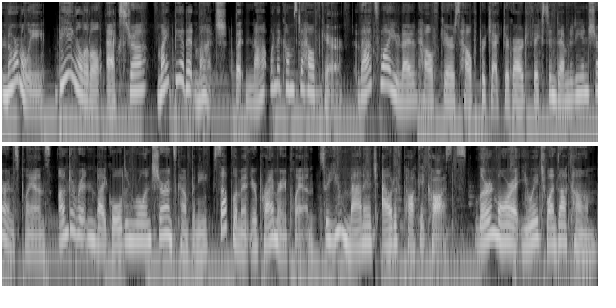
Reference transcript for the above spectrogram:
Normally, being a little extra might be a bit much, but not when it comes to healthcare. That's why United Healthcare's Health Protector Guard fixed indemnity insurance plans, underwritten by Golden Rule Insurance Company, supplement your primary plan so you manage out of pocket costs. Learn more at uh1.com.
